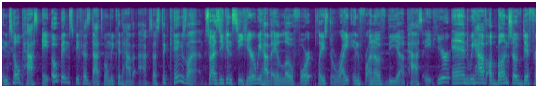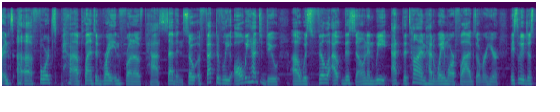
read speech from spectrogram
until pass 8 opens because that's when we could have access to Kingsland so as you can see here we have a low fort placed right in front of the uh, pass 8 here. And we have a bunch of different uh, forts uh, planted right in front of pass 7 so effectively all we had to do uh, was fill out this zone. And we at the time had way more flags over here. Basically just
